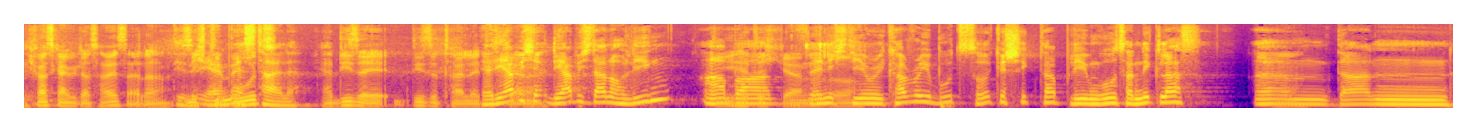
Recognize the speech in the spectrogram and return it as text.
ich weiß gar nicht, wie das heißt, Alter. Diese die EMS-Teile. Boots. Ja, diese, diese Teile. Ja, die habe ich, die hab ich da noch liegen, aber ich gerne, wenn ich so. die Recovery Boots zurückgeschickt habe, lieben Gruß an Niklas, ähm, dann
